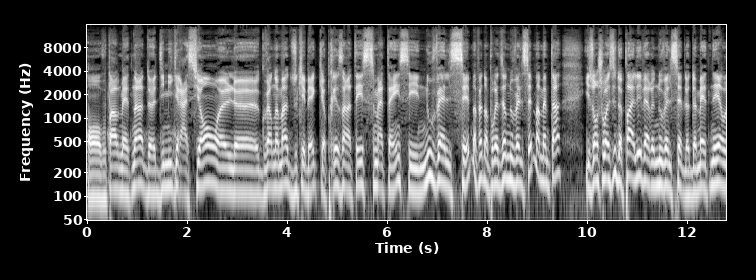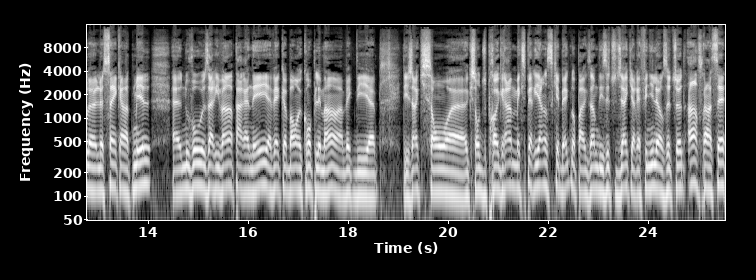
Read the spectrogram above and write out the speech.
On vous parle maintenant d'immigration. Euh, le gouvernement du Québec a présenté ce matin ses nouvelles cibles. En fait, on pourrait dire nouvelles cibles, mais en même temps, ils ont choisi de pas aller vers une nouvelle cible, de maintenir le, le 50 000 euh, nouveaux arrivants par année, avec bon un complément avec des euh, des gens qui sont qui sont du programme Expérience Québec, donc par exemple des étudiants qui auraient fini leurs études en français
